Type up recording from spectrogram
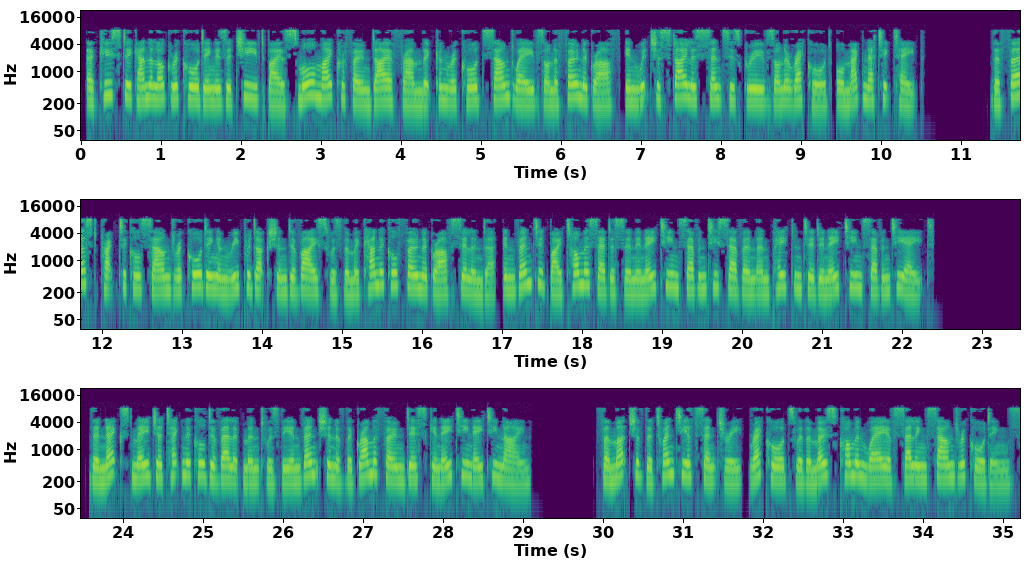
Acoustic analog recording is achieved by a small microphone diaphragm that can record sound waves on a phonograph in which a stylus senses grooves on a record or magnetic tape. The first practical sound recording and reproduction device was the mechanical phonograph cylinder, invented by Thomas Edison in 1877 and patented in 1878. The next major technical development was the invention of the gramophone disc in 1889. For much of the 20th century, records were the most common way of selling sound recordings.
